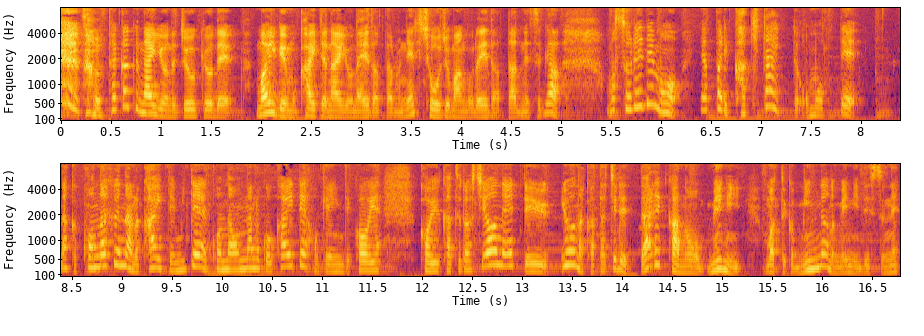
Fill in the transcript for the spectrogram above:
高くないような状況で眉毛も描いてないような絵だったのね少女漫画の絵だったんですが、まあ、それでもやっぱり描きたいって思ってなんかこんな風なの描いてみてこんな女の子を描いて保健員でこういうこういう活動しようねっていうような形で誰かの目にまあてかみんなの目にですね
